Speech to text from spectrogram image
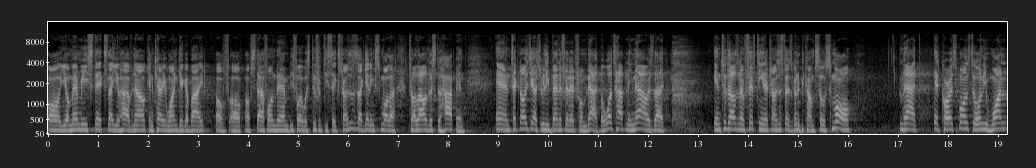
Or your memory sticks that you have now can carry one gigabyte of, of, of stuff on them. Before it was 256. Transistors are getting smaller to allow this to happen. And technology has really benefited from that. But what's happening now is that in 2015, a transistor is going to become so small that it corresponds to only one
